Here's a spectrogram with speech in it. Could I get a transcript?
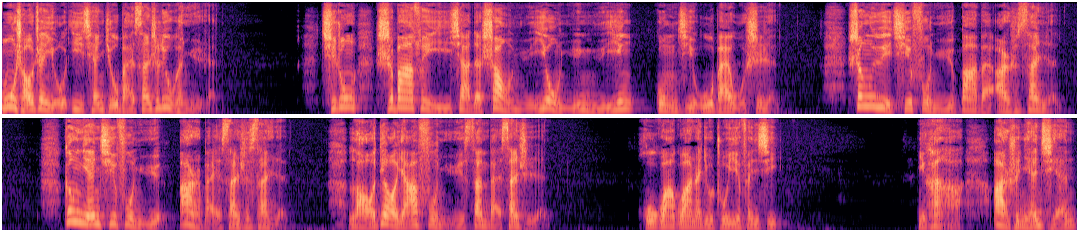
木勺镇有一千九百三十六个女人，其中十八岁以下的少女、幼女、女婴共计五百五十人，生育期妇女八百二十三人，更年期妇女二百三十三人，老掉牙妇女三百三十人。胡呱呱那就逐一分析。你看哈，二十年前，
